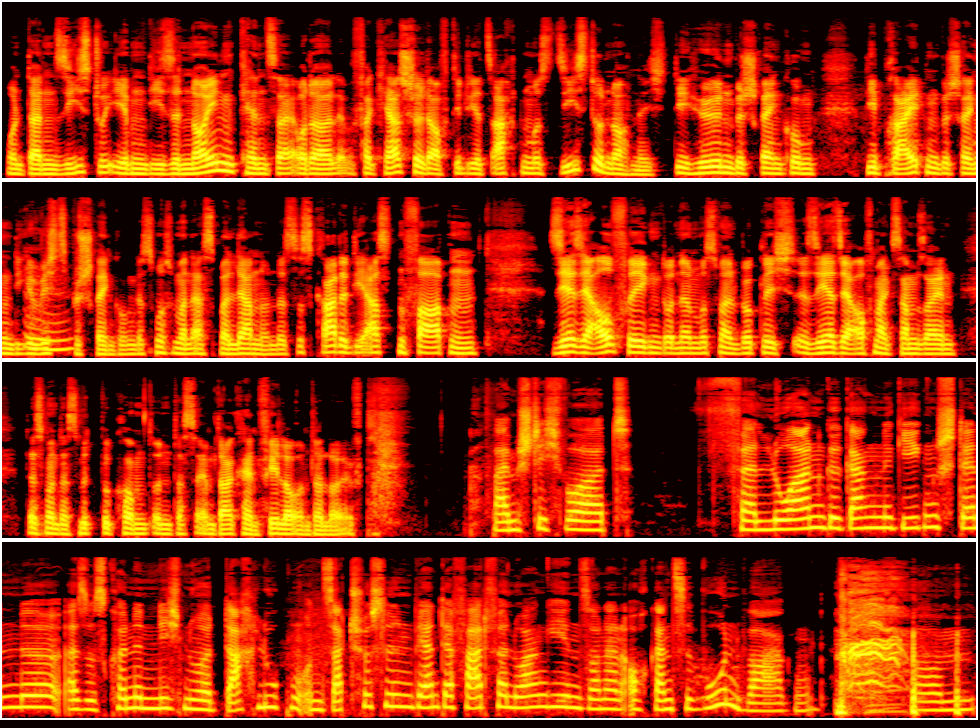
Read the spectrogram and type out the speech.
Und dann siehst du eben diese neuen Kennzeichen oder Verkehrsschilder, auf die du jetzt achten musst, siehst du noch nicht. Die Höhenbeschränkung, die Breitenbeschränkung, die mhm. Gewichtsbeschränkung. Das muss man erstmal lernen. Und das ist gerade die ersten Fahrten sehr, sehr aufregend. Und dann muss man wirklich sehr, sehr aufmerksam sein, dass man das mitbekommt und dass einem da kein Fehler unterläuft. Beim Stichwort verloren gegangene Gegenstände. Also es können nicht nur Dachluken und Sattschüsseln während der Fahrt verloren gehen, sondern auch ganze Wohnwagen. ähm,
